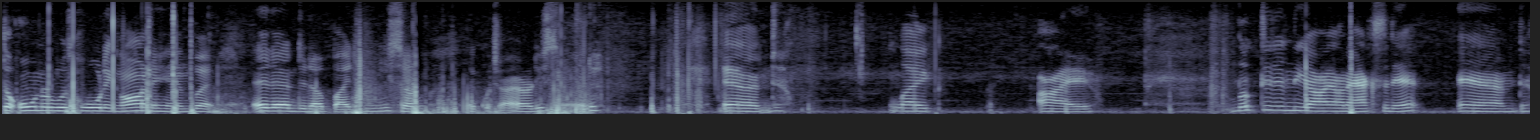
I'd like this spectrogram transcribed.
the owner was holding on to him but it ended up biting me so like which i already said and like I looked it in the eye on accident and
